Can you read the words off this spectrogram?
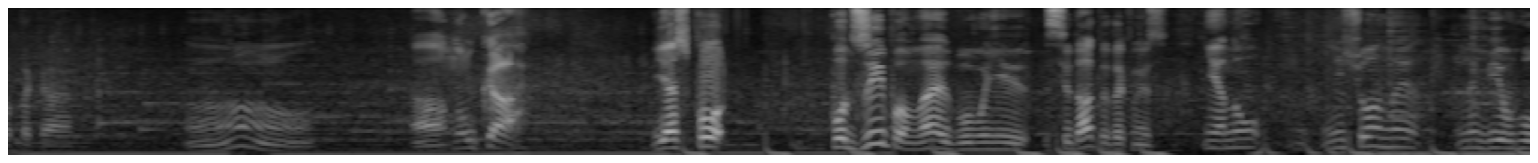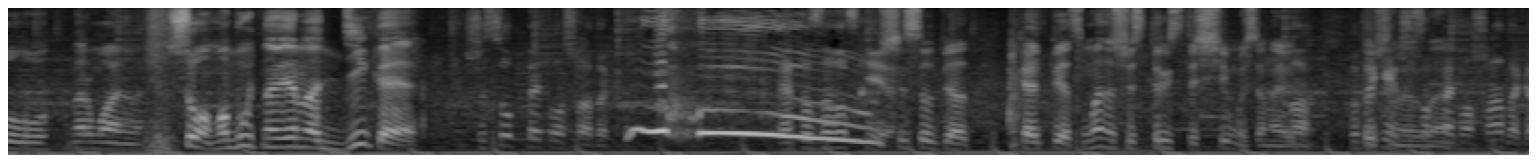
Вот такая. А, а ну-ка. Я ж по, по джипам, знаєш, бо мені сідати так вниз. Ні, ну нічого не, не б'є в голову, нормально. Що, мабуть, мабуть, дикає. 605 лошадок. Це заводські. 605. Капець, у мене щось 300 з чимось, я навіть Да. Вот точно знаю. 605 лошадок,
